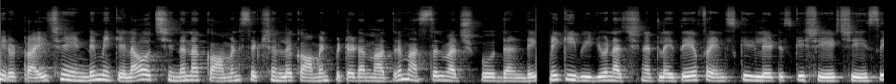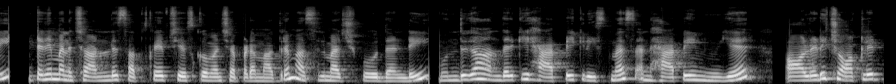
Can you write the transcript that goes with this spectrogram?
మీరు ట్రై చేయండి. మీకు ఎలా వచ్చిందో నాకు కామెంట్ సెక్షన్లో కామెంట్ పెట్టడం మాత్రం అస్సలు మర్చిపోవద్దండి మీకు ఈ వీడియో నచ్చినట్లయితే ఫ్రెండ్స్కి రిలేటివ్స్కి షేర్ చేసి వెంటనే మన ఛానల్ని సబ్స్క్రైబ్ చేసుకోమని చెప్పడం మాత్రం అస్సలు మర్చిపోవద్దండి ముందుగా అందరికీ happy Christmas and happy new year. Already chocolate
